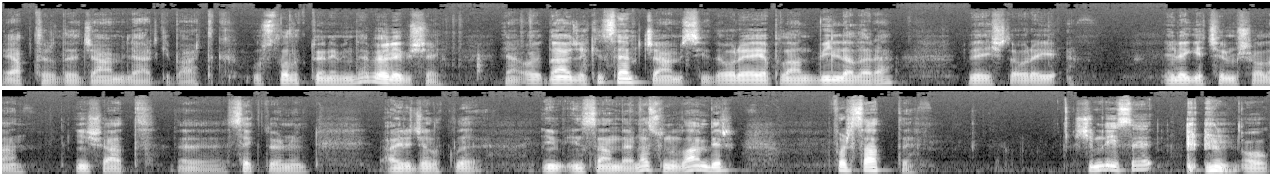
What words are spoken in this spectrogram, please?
yaptırdığı camiler gibi artık ustalık döneminde böyle bir şey. Yani daha önceki semt camisiydi. Oraya yapılan villalara ve işte orayı ele geçirmiş olan inşaat e, sektörünün ayrıcalıklı insanlarına sunulan bir fırsattı. Şimdi ise o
